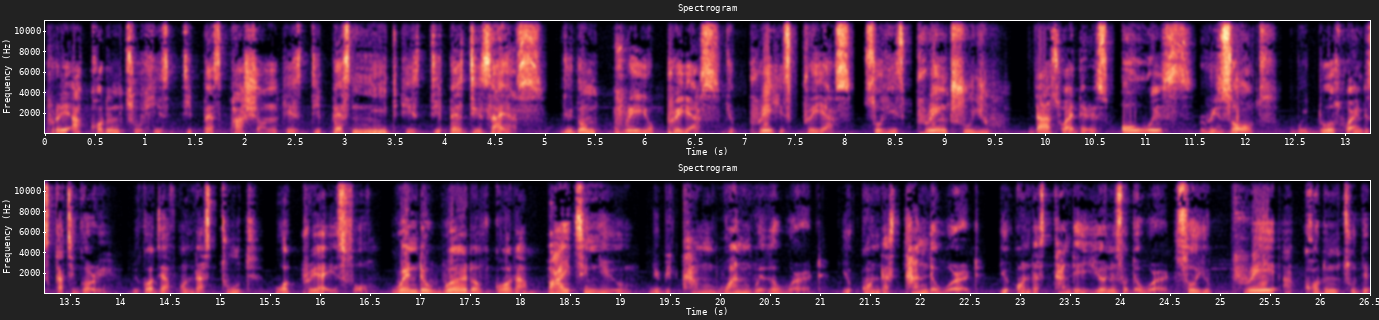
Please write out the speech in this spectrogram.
pray according to his deepest passion, his deepest need, his deepest desires. You don't pray your prayers, you pray his prayers. So he's praying through you. That's why there is always result with those who are in this category because they have understood what prayer is for. When the word of God abides in you, you become one with the word. You understand the word. You understand the yearnings of the word. So you pray according to the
